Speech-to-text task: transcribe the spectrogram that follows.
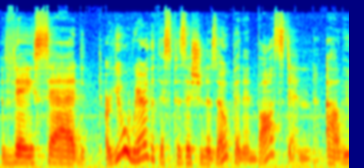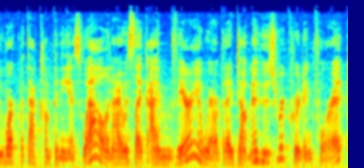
they said, Are you aware that this position is open in Boston? Uh, we work with that company as well. And I was like, I'm very aware, but I don't know who's recruiting for it.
